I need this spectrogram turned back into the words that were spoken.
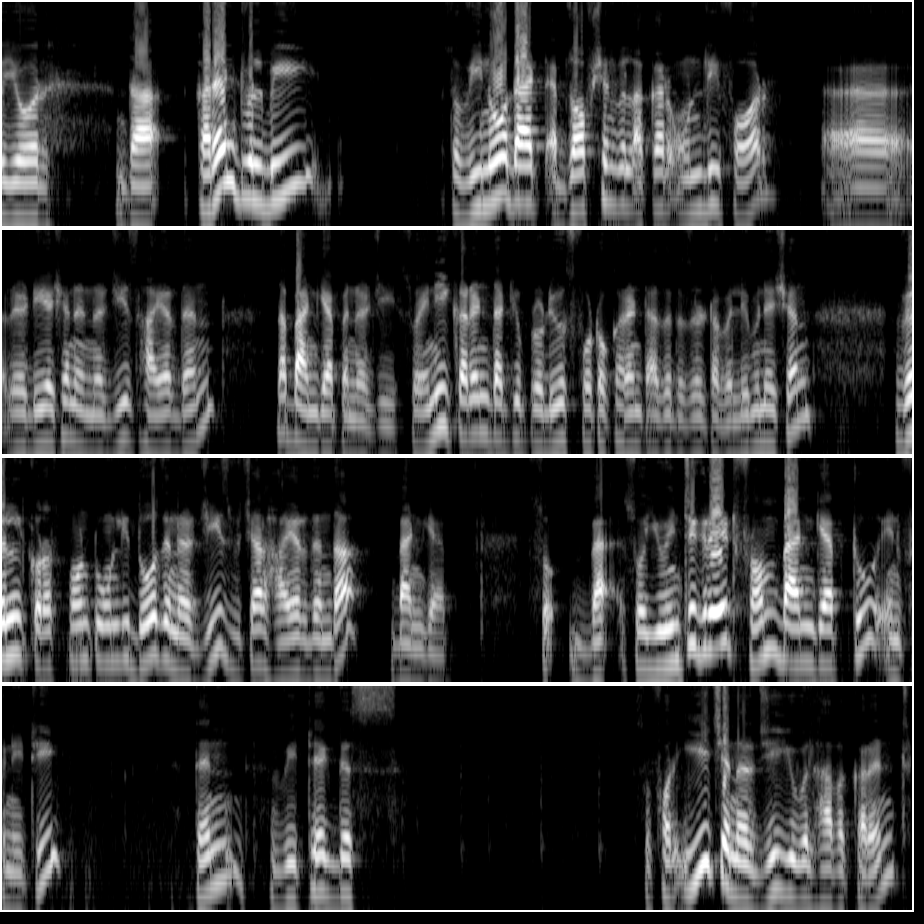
your the current will be so we know that absorption will occur only for uh, radiation energies higher than the band gap energy. So, any current that you produce photo current as a result of illumination will correspond to only those energies which are higher than the band gap. So, so you integrate from band gap to infinity then we take this. So, for each energy you will have a current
